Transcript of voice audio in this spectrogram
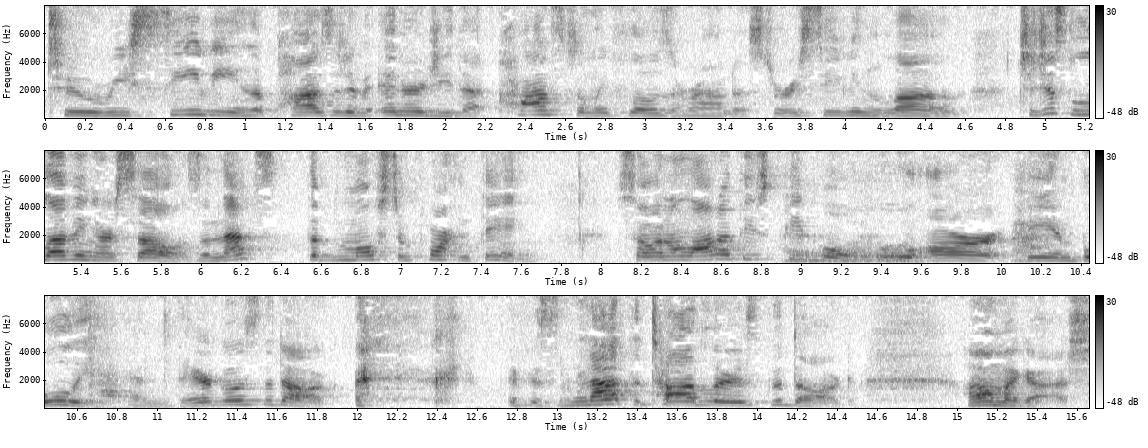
to receiving the positive energy that constantly flows around us, to receiving love, to just loving ourselves. And that's the most important thing. So, in a lot of these people who are being bullied, and there goes the dog. if it's not the toddler, it's the dog. Oh my gosh.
